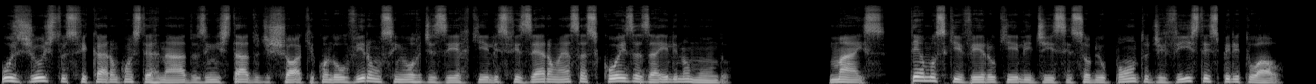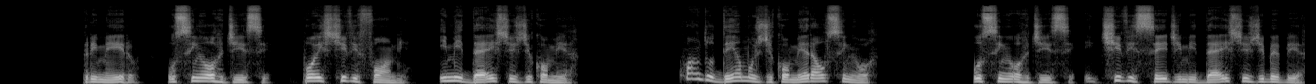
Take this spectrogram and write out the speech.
Os justos ficaram consternados em estado de choque quando ouviram o Senhor dizer que eles fizeram essas coisas a Ele no mundo. Mas, temos que ver o que ele disse sob o ponto de vista espiritual. Primeiro, o Senhor disse: Pois tive fome, e me destes de comer. Quando demos de comer ao Senhor? O Senhor disse: Tive sede e me destes de beber.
